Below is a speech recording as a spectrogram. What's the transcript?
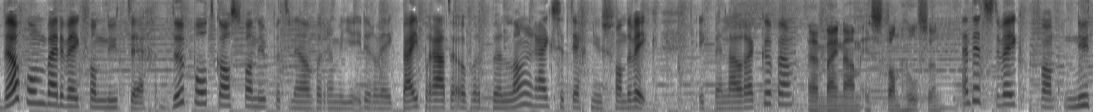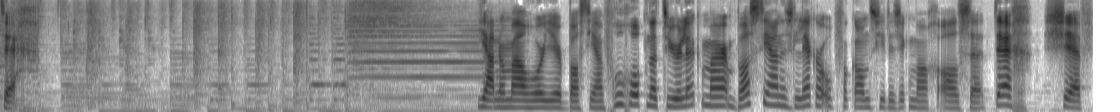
Welkom bij de Week van NuTech, de podcast van nu.nl waarin we je iedere week bijpraten over het belangrijkste technieuws van de week. Ik ben Laura Kuppen. En mijn naam is Stan Hulsen. En dit is de Week van NuTech. Ja, normaal hoor je Bastiaan vroeg op natuurlijk, maar Bastiaan is lekker op vakantie, dus ik mag als uh, tech-chef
